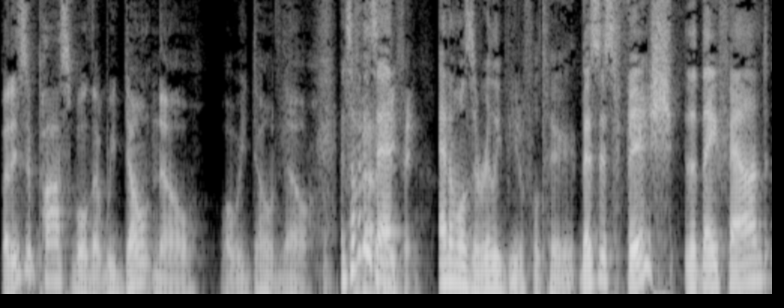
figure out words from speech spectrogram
but is it possible that we don't know what we don't know And some of these an- animals are really beautiful too. There's this fish that they found.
